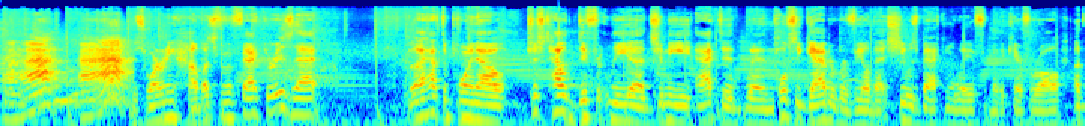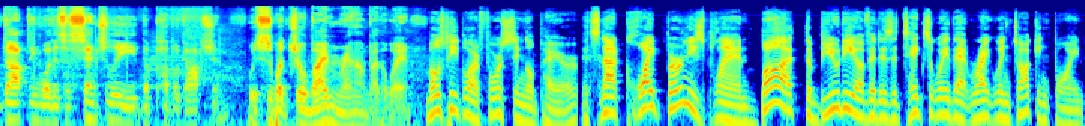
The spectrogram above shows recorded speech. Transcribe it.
Uh-huh, uh-huh. Just wondering how much of a factor is that? But I have to point out just how differently uh, Jimmy acted when Tulsi Gabbard revealed that she was backing away from Medicare for All, adopting what is essentially the public option, which is what Joe Biden ran on, by the way. most people are for single payer. It's not quite Bernie's plan, but the beauty of it is it takes away that right wing talking point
